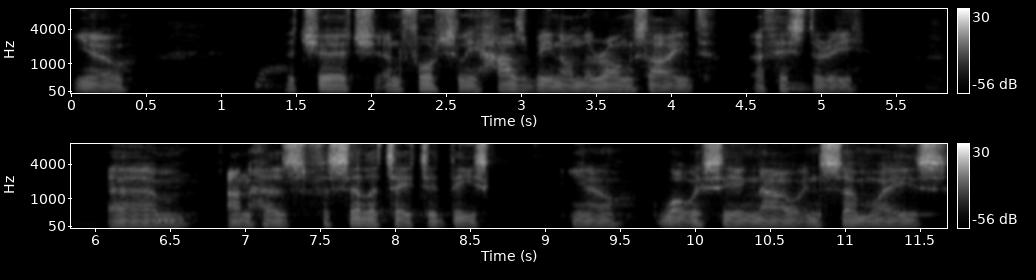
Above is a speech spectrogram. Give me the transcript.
you know, Yeah. the church unfortunately has been on the wrong side of history, um, and has facilitated these, you know, what we're seeing now in some ways.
